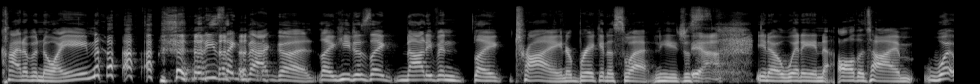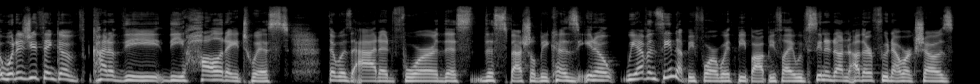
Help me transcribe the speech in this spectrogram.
kind of annoying that he's like that good. Like, he just like not even like trying or breaking a sweat. And he's just, yeah. you know, winning all the time. What, what did you think of kind of the, the holiday twist that was added for this, this special? Because, you know, we haven't seen that before with Beat Bobby Flay. We've seen it on other Food Network shows.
